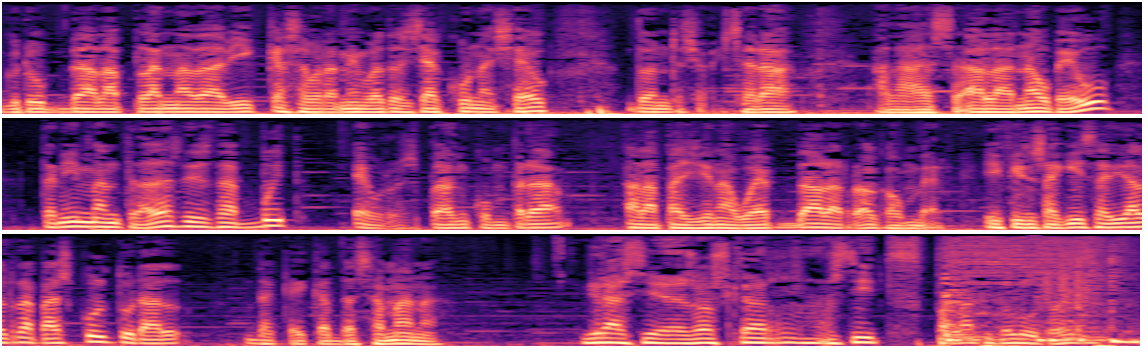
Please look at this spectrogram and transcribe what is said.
grup de la plana de Vic que segurament vosaltres ja coneixeu, doncs això, hi serà a, les, a la 9 tenim entrades des de 8 euros, poden comprar a la pàgina web de la Roca Humbert. I fins aquí seria el repàs cultural d'aquest cap de setmana. Gràcies, Òscar. Has dit i Pelut, oi?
